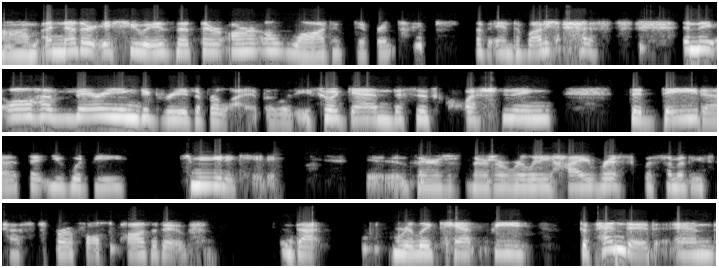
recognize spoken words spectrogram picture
Um, another issue is that there are a lot of different types of antibody tests, and they all have varying degrees of reliability. So, again, this is questioning the data that you would be communicating. There's, there's a really high risk with some of these tests for a false positive that really can't be depended. And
